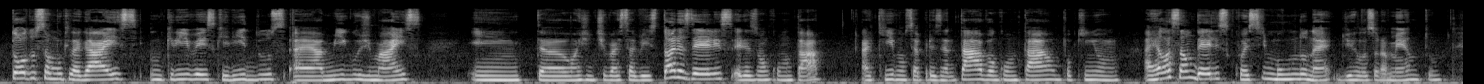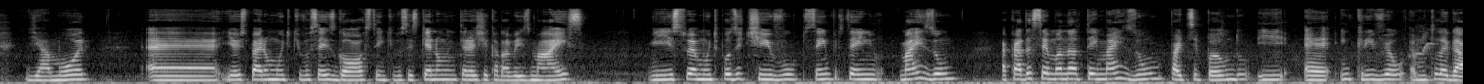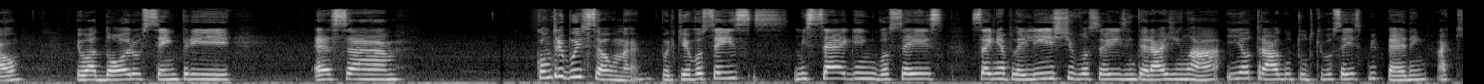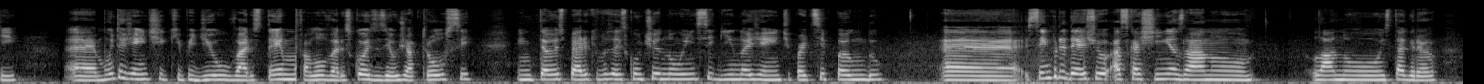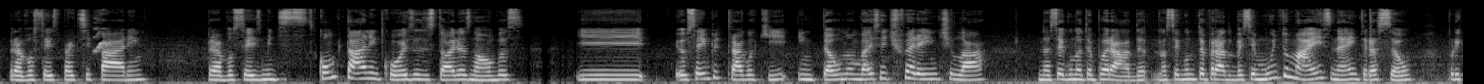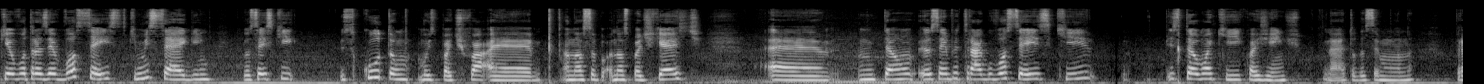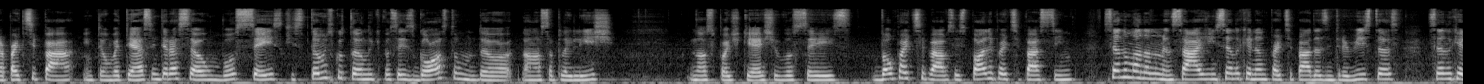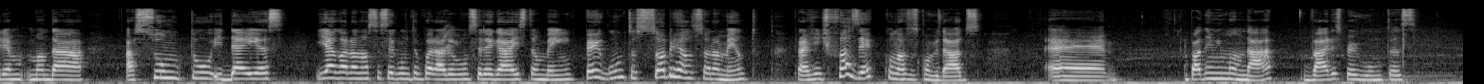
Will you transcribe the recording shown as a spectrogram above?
Todos são muito legais, incríveis, queridos, é, amigos demais. Então a gente vai saber histórias deles, eles vão contar aqui, vão se apresentar, vão contar um pouquinho a relação deles com esse mundo, né, de relacionamento, de amor. É, e eu espero muito que vocês gostem, que vocês queiram interagir cada vez mais. E isso é muito positivo. Sempre tem mais um. A cada semana tem mais um participando e é incrível, é muito legal. Eu adoro sempre essa contribuição, né? Porque vocês me seguem, vocês seguem a playlist, vocês interagem lá e eu trago tudo que vocês me pedem aqui. É, muita gente que pediu vários temas, falou várias coisas, eu já trouxe. Então eu espero que vocês continuem seguindo a gente, participando. É, sempre deixo as caixinhas lá no, lá no Instagram para vocês participarem, para vocês me contarem coisas, histórias novas e eu sempre trago aqui, então não vai ser diferente lá na segunda temporada. Na segunda temporada vai ser muito mais, né, interação, porque eu vou trazer vocês que me seguem, vocês que escutam o Spotify, é, a nossa, o nosso podcast. É, então eu sempre trago vocês que estão aqui com a gente, né, toda semana para participar. Então vai ter essa interação. Vocês que estão escutando, que vocês gostam do, da nossa playlist, nosso podcast, vocês vão participar, vocês podem participar sim, sendo mandando mensagem, sendo querendo participar das entrevistas, sendo querendo mandar assunto, ideias. E agora a nossa segunda temporada vão ser legais também, perguntas sobre relacionamento, pra gente fazer com nossos convidados. É, podem me mandar várias perguntas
